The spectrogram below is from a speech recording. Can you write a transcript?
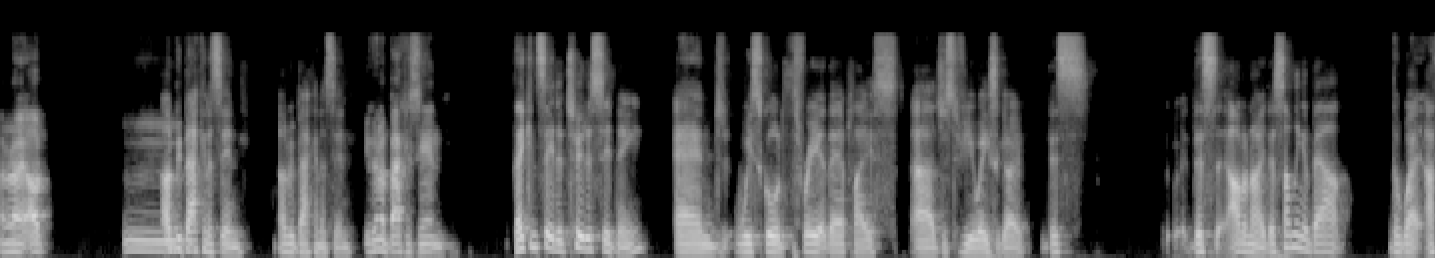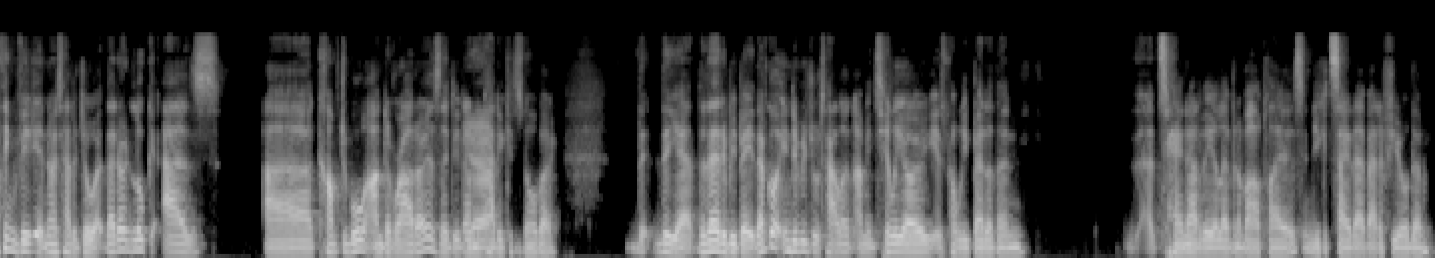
I don't know. I'll, mm, I'd be backing us in. I'd be backing us in. You're gonna back us in. They conceded two to Sydney, and we scored three at their place uh, just a few weeks ago. This, this, I don't know. There's something about the way I think Veart knows how to do it. They don't look as uh, comfortable under Rado as they did under Yeah. Paddy Kisnorbo. The, the, yeah, they're there to be beat. They've got individual talent. I mean, Tilio is probably better than uh, 10 out of the 11 of our players, and you could say that about a few of them.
